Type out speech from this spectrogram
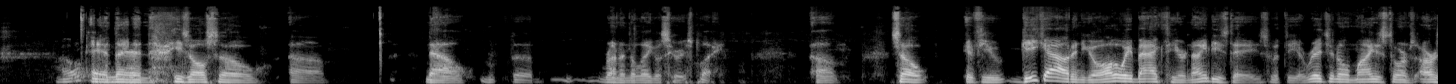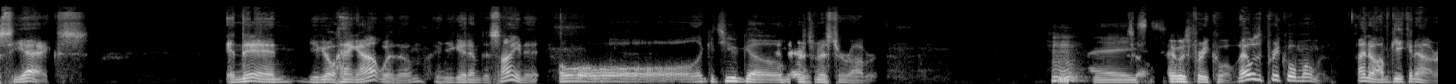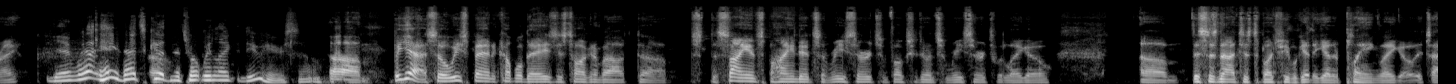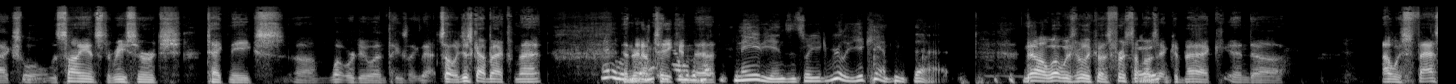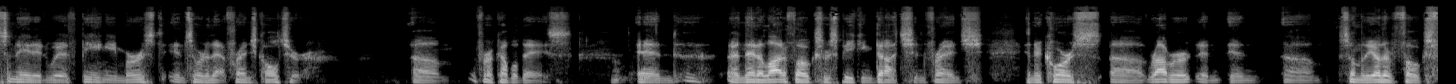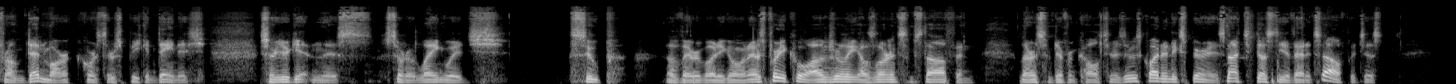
Okay. and then he's also uh, now uh, running the Lego Serious Play. Um, so if you geek out and you go all the way back to your 90s days with the original Mindstorms RCX, and then you go hang out with them and you get him to sign it, Oh, look at you go. and there's Mr. Robert. Hmm. Nice. So it was pretty cool. That was a pretty cool moment. I know I'm geeking out, right? Yeah, well, hey, that's good. Oh. That's what we like to do here. So, Um, but yeah, so we spent a couple days just talking about uh, the science behind it, some research. Some folks are doing some research with Lego. Um, this is not just a bunch of people getting together playing Lego. It's actual the science, the research, techniques, um, what we're doing, things like that. So I just got back from that. and, And then I'm taking with a bunch that- Canadians, and so you really you can't beat that. No, what was really cool is first time I was in Quebec and uh, I was fascinated with being immersed in sort of that French culture um, for a couple days. And uh, and then a lot of folks were speaking Dutch and French, and of course uh, Robert and and um, some of the other folks from Denmark, of course, they're speaking Danish. So you're getting this sort of language soup of everybody going. It was pretty cool. I was really I was learning some stuff and learning some different cultures. It was quite an experience, not just the event itself, but just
